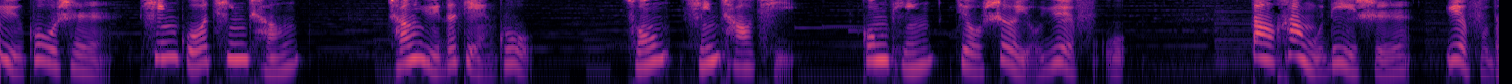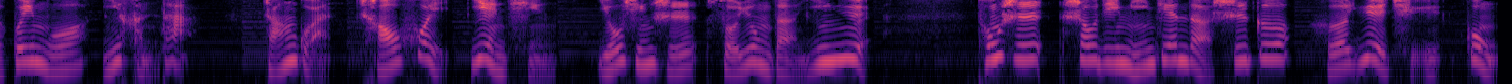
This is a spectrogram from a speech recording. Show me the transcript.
语故事：倾国倾城。成语的典故，从秦朝起，宫廷就设有乐府。到汉武帝时，乐府的规模已很大，掌管朝会、宴请、游行时所用的音乐，同时收集民间的诗歌和乐曲供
